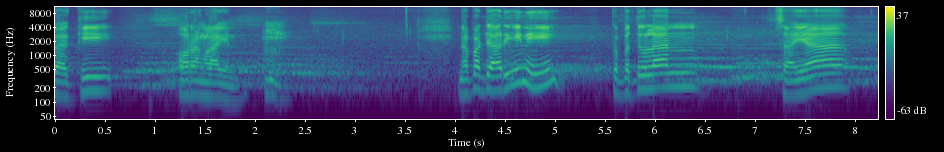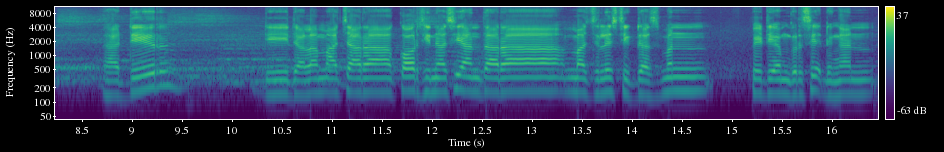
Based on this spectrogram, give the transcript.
bagi orang lain. Nah, pada hari ini kebetulan saya hadir di dalam acara koordinasi antara Majelis Dikdasmen PDM Gresik dengan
